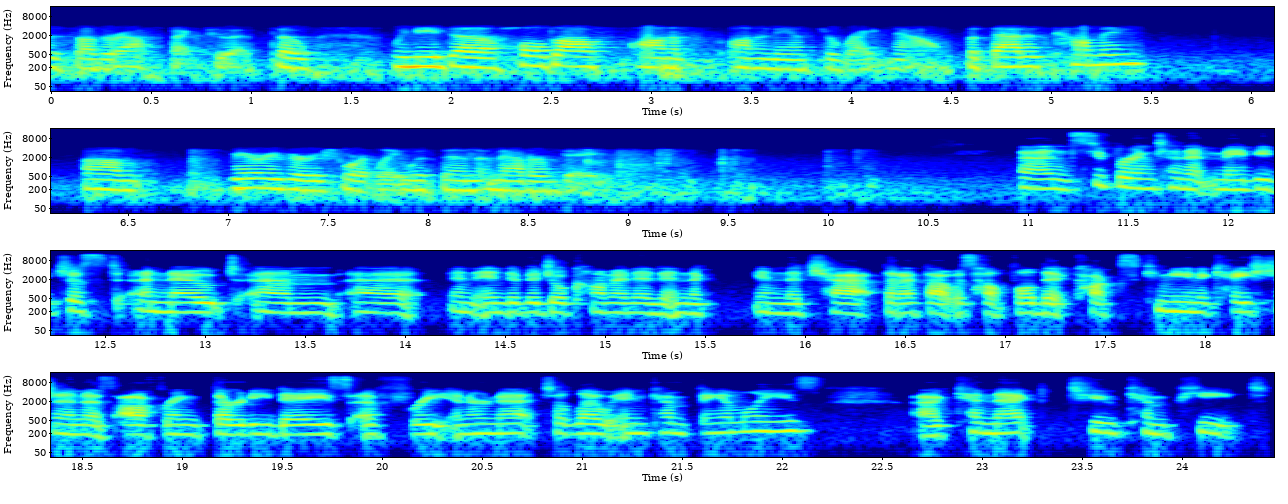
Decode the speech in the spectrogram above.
this other aspect to it. So we need to hold off on a, on an answer right now. But that is coming um, very very shortly, within a matter of days. And Superintendent, maybe just a note, um, uh, an individual commented in the in the chat that I thought was helpful that Cox Communication is offering 30 days of free internet to low income families. Uh, connect to compete.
